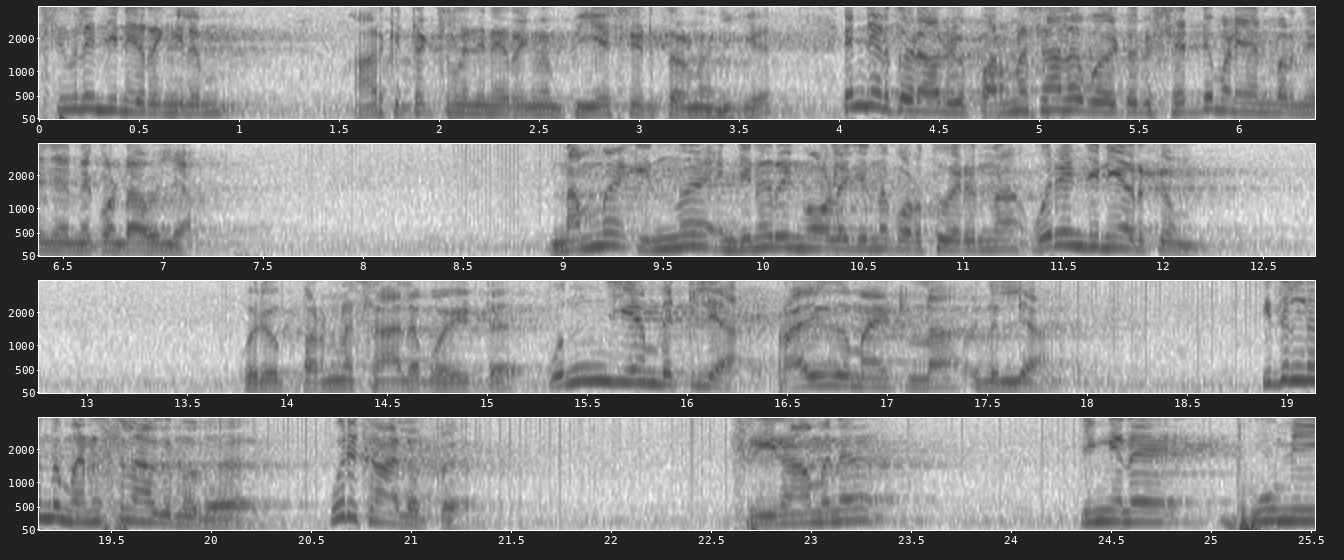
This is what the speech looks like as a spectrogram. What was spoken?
സിവിൽ എഞ്ചിനീയറിങ്ങിലും ആർക്കിടെക്ചറൽ എഞ്ചിനീയറിങ്ങിലും പി എച്ച് ഡി എടുത്താണ് എനിക്ക്. എന്റെ അടുത്ത് ഒരാളൊരു ഒരു പർണശാല പോയിട്ട് ഒരു ഷെഡ് പണിയാൻ പറഞ്ഞു കഴിഞ്ഞാൽ എന്നെ കൊണ്ടാവില്ല. നമ്മൾ ഇന്ന് എഞ്ചിനീയറിംഗ് കോളേജിൽ നിന്ന് പുറത്തു വരുന്ന ഒരു എഞ്ചിനീയർക്കും ഒരു പഠനശാല പോയിട്ട് ഒന്നും ചെയ്യാൻ പറ്റില്ല. പ്രായോഗികമായിട്ടുള്ള ഇതില്ല. ഇതിൽ നിന്ന് മനസ്സിലാകുന്നത് ഒരു കാലത്ത് ശ്രീരാമന് ഇങ്ങനെ ഭൂമി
